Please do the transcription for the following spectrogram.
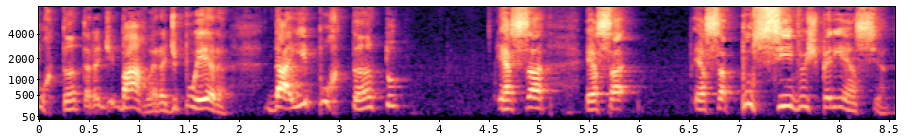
portanto, era de barro, era de poeira. Daí, portanto, essa, essa, essa possível experiência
